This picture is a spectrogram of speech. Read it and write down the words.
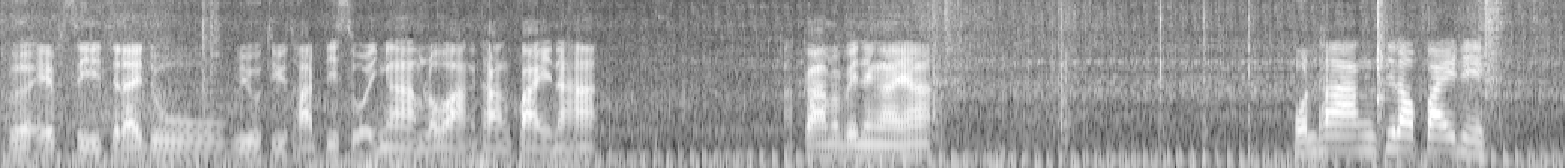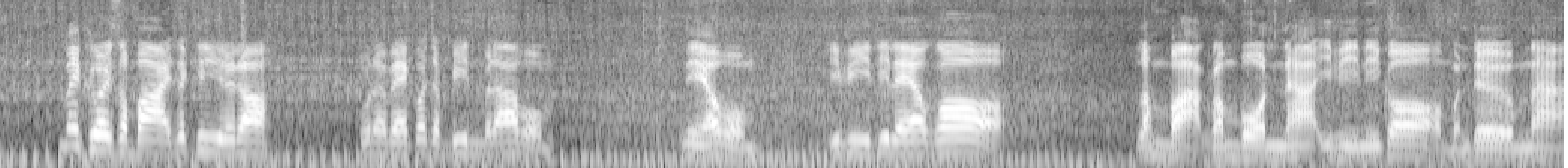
เพื่อ FC จะได้ดูวิวทิวทัศน์ที่สวยงามระหว่างทางไปนะฮะอาการมันเป็นยังไงฮะ หนทางที่เราไปนี่ ไม่เคยสบายสักทีเลยเนาะคุณอาแวกก็จะบินไปแล้วครับผม นี่ครับผมอีพีที่แล้วก็ลำบากลำบนนะฮะอีพีนี้ก็เหมือนเดิมนะฮะ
